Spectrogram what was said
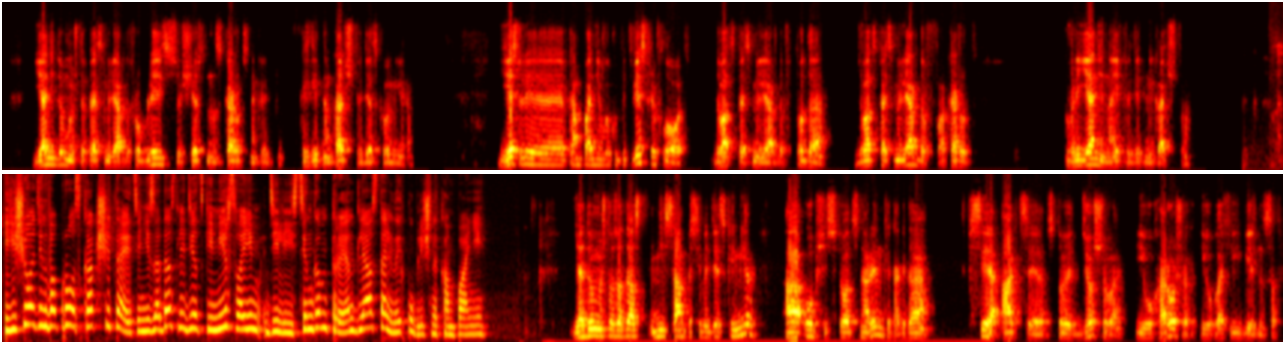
Я не думаю, что 5 миллиардов рублей существенно скажутся на кредитном качестве детского мира. Если компания выкупит весь фрифлоут, 25 миллиардов, то да, 25 миллиардов окажут влияние на их кредитные качества. И еще один вопрос. Как считаете, не задаст ли детский мир своим делистингом тренд для остальных публичных компаний? Я думаю, что задаст не сам по себе детский мир, а общая ситуация на рынке, когда все акции стоят дешево и у хороших, и у плохих бизнесов.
